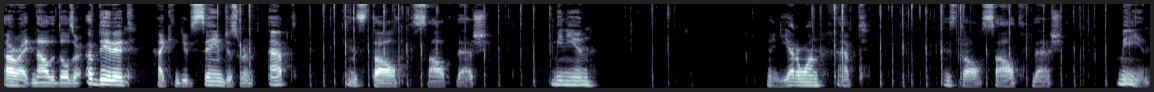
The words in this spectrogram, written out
All right, now that those are updated, I can do the same, just run apt install salt dash and the other one apt install salt dash minion.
